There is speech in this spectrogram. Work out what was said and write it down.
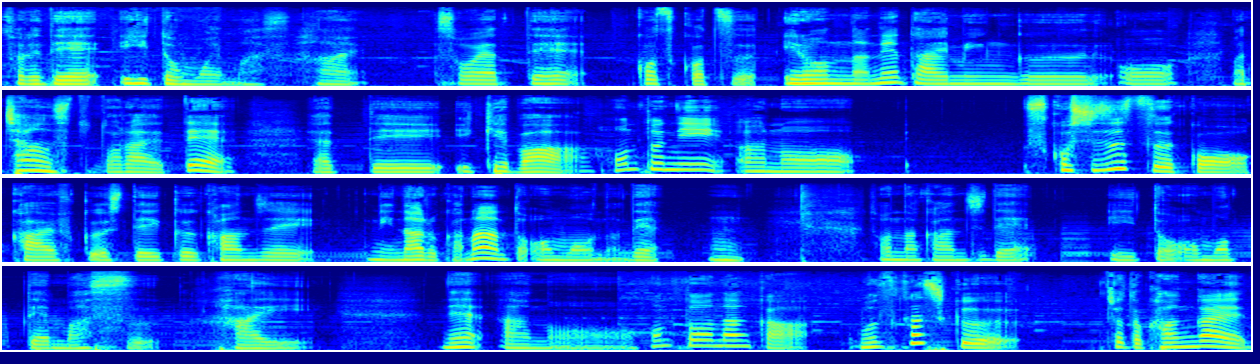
それでいいと思います。はい、そうやってコツコツいろんなねタイミングを、まあ、チャンスと捉えてやっていけば本当にあの少しずつこう回復していく感じになるかなと思うので、うん、そんな感じでいいと思ってます。はい。ねあの本当なんか難しくちょっと考え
